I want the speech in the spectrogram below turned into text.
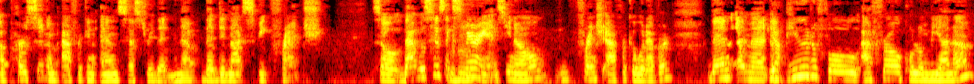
a, person of African ancestry that ne- that did not speak French. So that was his mm-hmm. experience, mm-hmm. you know, French Africa, whatever. Then I met yeah. a beautiful Afro Colombiana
